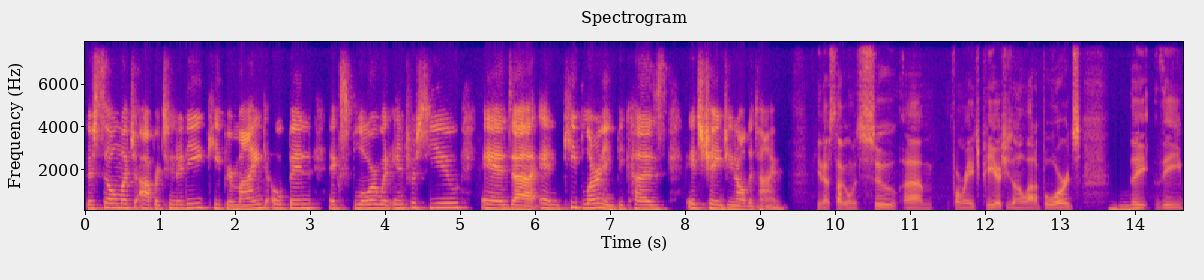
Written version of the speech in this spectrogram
there's so much opportunity. Keep your mind open, explore what interests you, and uh, and keep learning because it's changing all the time. You know, I was talking with Sue, um, former HP, she's on a lot of boards. Mm -hmm. The the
